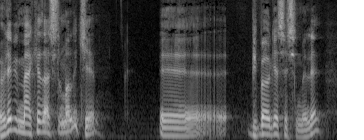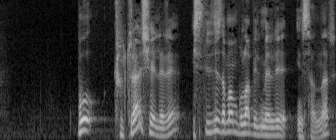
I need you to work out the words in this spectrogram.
Öyle bir merkez açılmalı ki e, bir bölge seçilmeli. Bu kültürel şeyleri istediği zaman bulabilmeli insanlar.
